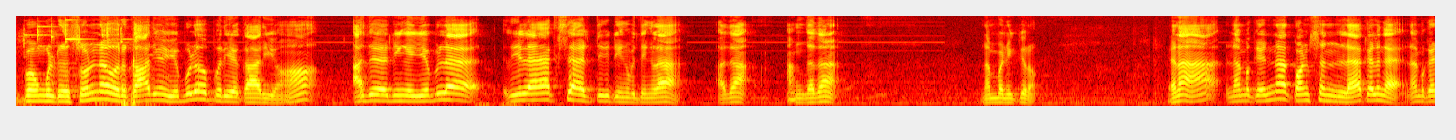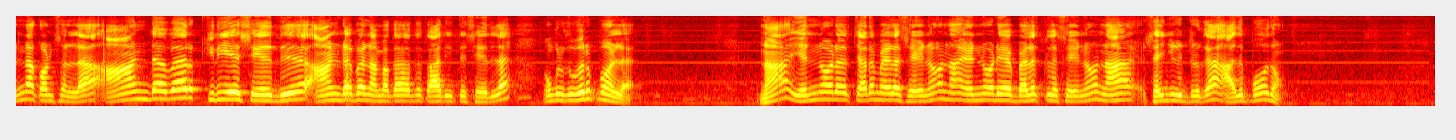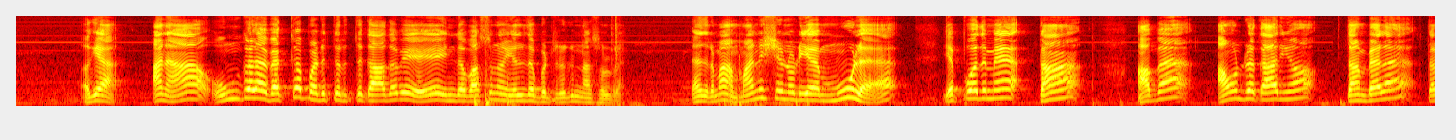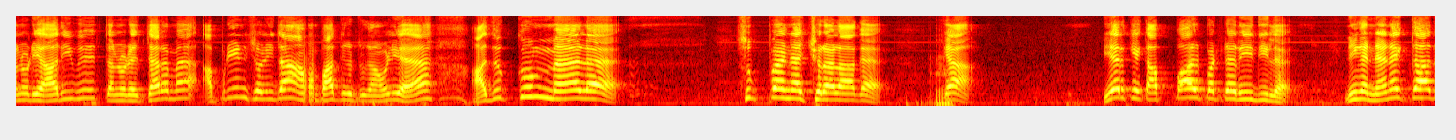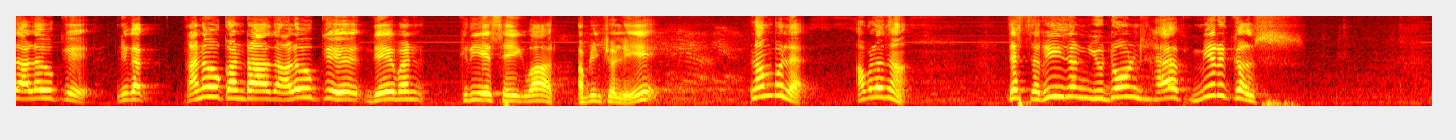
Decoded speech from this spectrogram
இப்போ உங்கள்கிட்ட சொன்ன ஒரு காரியம் எவ்வளோ பெரிய காரியம்? அது நீங்கள் எவ்வளோ ரிலாக்ஸாக எடுத்துக்கிட்டீங்க பார்த்தீங்களா? அதான். அங்கே தான் நம்ம நிற்கிறோம் ஏன்னா நமக்கு என்ன கொன்சனில் கேளுங்க நமக்கு என்ன கான்சர்னில் ஆண்டவர் கிரியை செய்து ஆண்டவர் நமக்காக காரியத்தை செய்யறதுல உங்களுக்கு விருப்பம் இல்லை. நான் என்னோடய திறமையில் செய்யணும் நான் என்னுடைய பலத்தில் செய்யணும் நான் செஞ்சுக்கிட்டு இருக்கேன் அது போதும். ஓகே ஆனால் உங்களை வெக்கப்படுத்துறதுக்காகவே இந்த வசனம் எழுதப்பட்டிருக்குன்னு நான் சொல்கிறேன் தெரியுமா? மனுஷனுடைய மூளை எப்போதுமே தான் அவன் அவனோட காரியம் தன் வேலை தன்னுடைய அறிவு தன்னுடைய திறமை அப்படின்னு சொல்லி தான் அவன் பார்த்துக்கிட்டு இருக்கான் ஒழிய அதுக்கும் மேலே சூப்பர் நேச்சுரலாக கே இயற்கைக்கு அப்பாற்பட்ட ரீதியில் நீங்கள் நினைக்காத அளவுக்கு நீங்கள் கனவு கண்டாத அளவுக்கு தேவன் கிரியை செய்வார் அப்படின்னு சொல்லி நம்பல. அவ்வளோதான் that's the reason you don't have miracles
